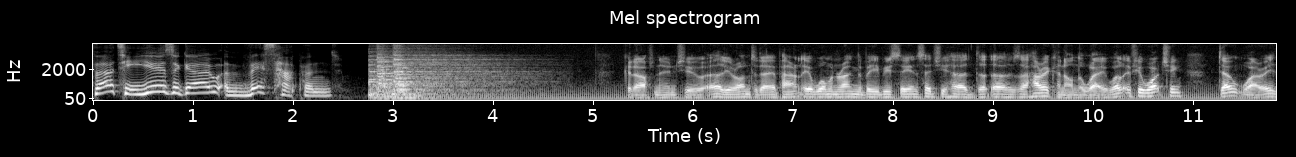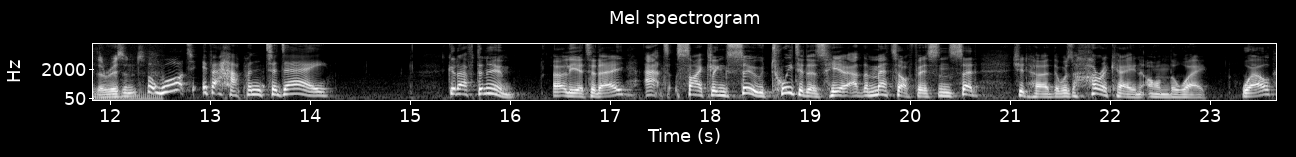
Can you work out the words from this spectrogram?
30 years ago, this happened. Good afternoon to you. Earlier on today, apparently a woman rang the BBC and said she heard that there was a hurricane on the way. Well, if you're watching, don't worry, there isn't. But what if it happened today? Good afternoon. Earlier today, at Cycling Sue tweeted us here at the Met Office and said she'd heard there was a hurricane on the way. Well,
